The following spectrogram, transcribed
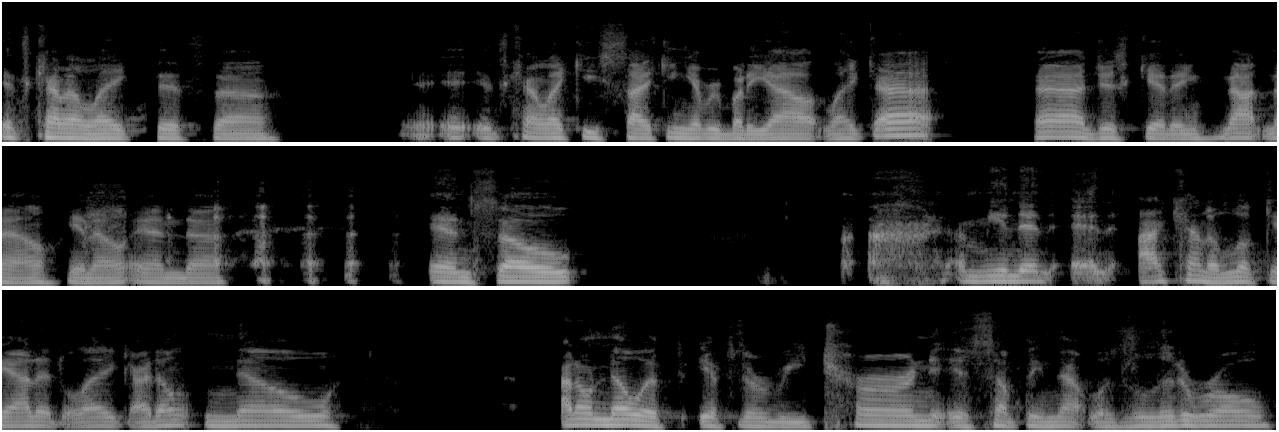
it's kind of like this. Uh, it's kind of like he's psyching everybody out. Like, ah, ah, just kidding, not now. You know, and uh, and so, I mean, and and I kind of look at it like I don't know. I don't know if if the return is something that was literal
